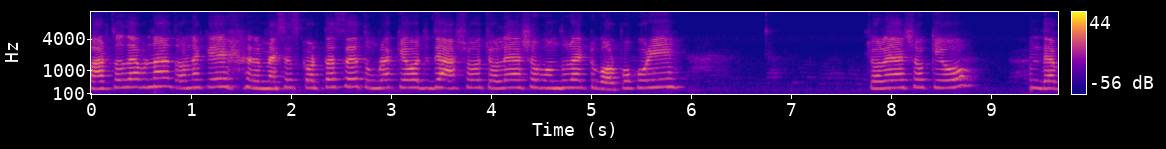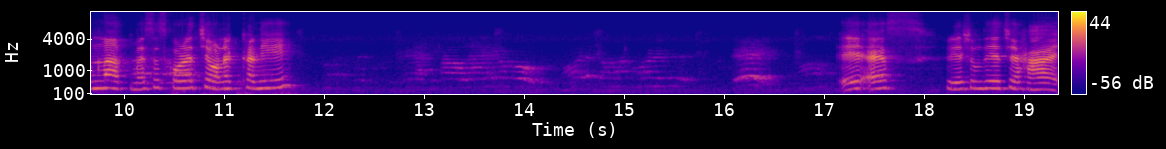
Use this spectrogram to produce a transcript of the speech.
পার্থ দেবনাথ অনেকে মেসেজ করতেছে, তোমরা কেউ যদি আসো, চলে আসো, বন্ধুরা একটু গল্প করি। চলে আসো কেউ। দেবনাথ মেসেজ করেছে অনেকখানি। এ এস রিয়েকশন দিয়েছে হাই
